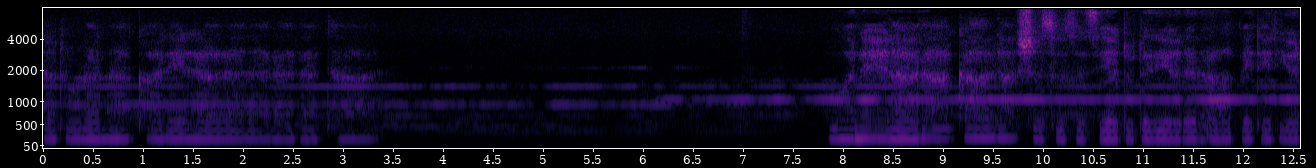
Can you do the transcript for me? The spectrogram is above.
dadurana kare rarararatar. Uanera kala shasuzasya tutariya alapetiya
